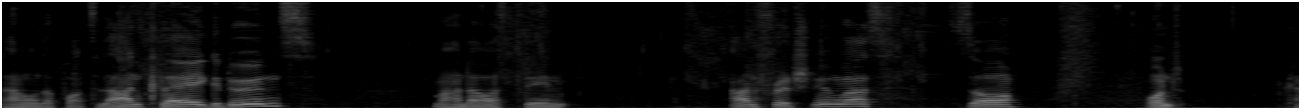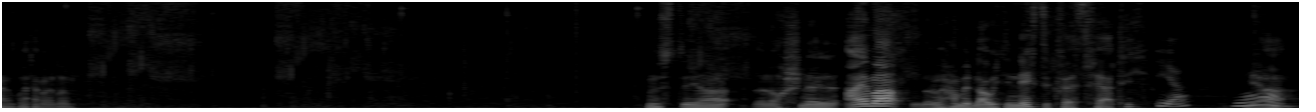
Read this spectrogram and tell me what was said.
Da haben wir unser Porzellan, Clay, Gedöns. Machen daraus den Unfridged irgendwas. So. Und keine Bretter mehr drin. Müsste ja noch schnell den Eimer. Dann haben wir, glaube ich, die nächste Quest fertig. Ja. Wow. Ja.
